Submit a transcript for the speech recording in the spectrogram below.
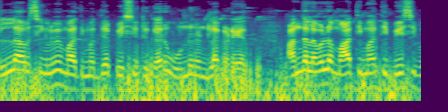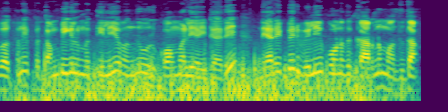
எல்லா விஷயங்களுமே மாற்றி மாற்றியாக பேசிகிட்டு இருக்காரு. ஒன்று ரெண்டுலாம் கிடையாது. அந்த லெவலில் மாற்றி மாற்றி பேசி பார்த்தோன்னா இப்போ தம்பிகள் மத்தியிலேயே வந்து ஒரு கோமாளி ஆகிட்டார் நிறைய பேர் வெளியே போனதுக்கு காரணம் அதுதான்.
